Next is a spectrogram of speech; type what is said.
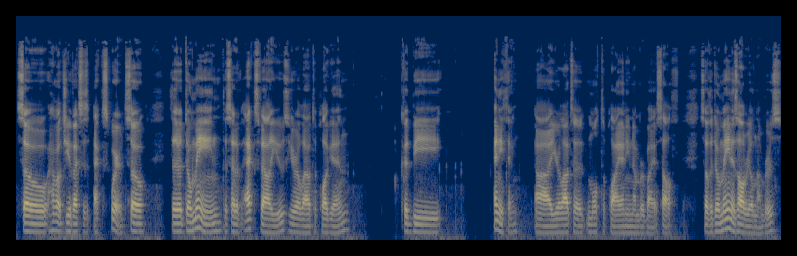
so how about g of x is x squared? So the domain, the set of x values you're allowed to plug in, could be anything. Uh, you're allowed to multiply any number by itself. So the domain is all real numbers.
